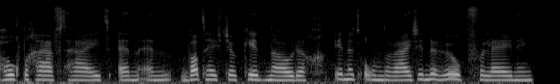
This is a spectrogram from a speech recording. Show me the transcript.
hoogbegaafdheid en, en wat heeft jouw kind nodig in het onderwijs, in de hulpverlening.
